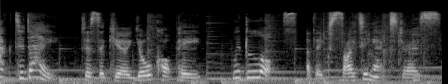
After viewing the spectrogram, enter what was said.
Back today to secure your copy with lots of exciting extras.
